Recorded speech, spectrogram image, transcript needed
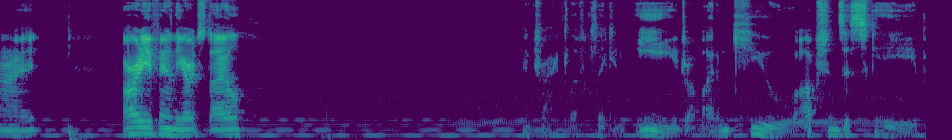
Alright. Already a fan of the art style. Interact, left click, and E. Drop item Q. Options escape.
